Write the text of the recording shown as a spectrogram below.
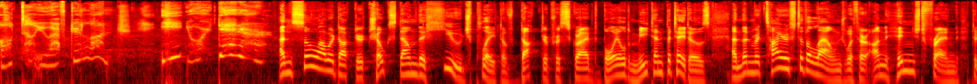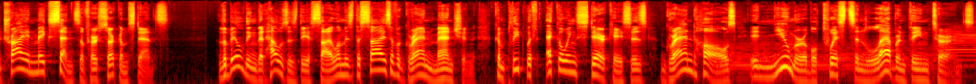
I'll tell you after lunch. Eat your dinner. And so our doctor chokes down the huge plate of doctor prescribed boiled meat and potatoes, and then retires to the lounge with her unhinged friend to try and make sense of her circumstance. The building that houses the asylum is the size of a grand mansion, complete with echoing staircases, grand halls, innumerable twists, and labyrinthine turns.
